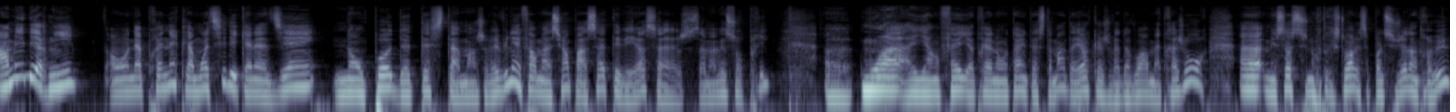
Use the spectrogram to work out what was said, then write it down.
En mai dernier, on apprenait que la moitié des Canadiens n'ont pas de testament. J'avais vu l'information passer à TVA, ça, m'avait surpris. Euh, moi, ayant fait il y a très longtemps un testament, d'ailleurs, que je vais devoir mettre à jour, euh, mais ça, c'est une autre histoire et c'est pas le sujet d'entrevue.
